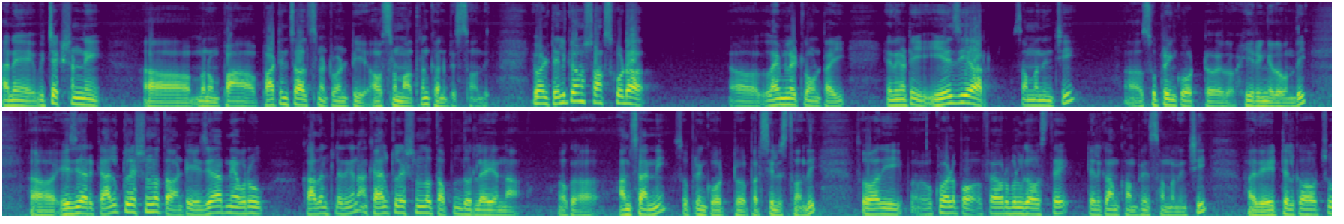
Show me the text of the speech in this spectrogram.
అనే విచక్షణని మనం పా పాటించాల్సినటువంటి అవసరం మాత్రం కనిపిస్తోంది. ఇవాళ టెలికాం స్టాక్స్ కూడా లైమ్లైట్లో ఉంటాయి. ఎందుకంటే ఏజీఆర్ సంబంధించి సుప్రీంకోర్టు ఏదో హీరింగ్ ఏదో ఉంది. ఏజీఆర్ క్యాల్కులేషన్లో అంటే ఏజీఆర్ని ఎవరు కాదంటలేదు కానీ ఆ క్యాల్కులేషన్లో తప్పులు దొరికాయన్న ఒక అంశాన్ని సుప్రీంకోర్టు పరిశీలిస్తోంది. సో అది ఒకవేళ ఫేవరబుల్గా వస్తే టెలికాం కంపెనీకి సంబంధించి అది ఎయిర్టెల్ కావచ్చు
